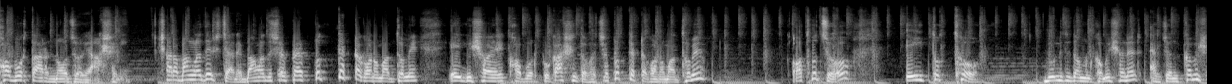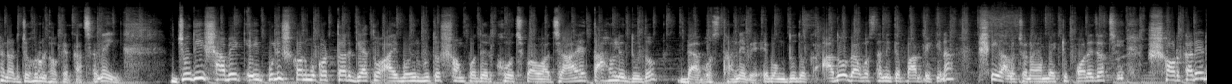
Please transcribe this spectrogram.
খবর তার নজরে আসেনি। সারা বাংলাদেশ জানে, বাংলাদেশের প্রায় প্রত্যেকটা গণমাধ্যমে এই বিষয়ে খবর প্রকাশিত হয়েছে, প্রত্যেকটা গণমাধ্যমে। অথচ এই তথ্য দুর্নীতি দমন কমিশনের একজন কমিশনার জহুরুল হকের কাছে নেই। যদি সাবেক এই পুলিশ কর্মকর্তার জ্ঞাত আয় বহির্ভূত সম্পদের খোঁজ পাওয়া যায়, তাহলে দুদক ব্যবস্থা নেবে এবং দুদক আদৌ ব্যবস্থা নিতে পারবে কিনা সেই আলোচনায় আমরা একটু পরে যাচ্ছি। সরকারের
